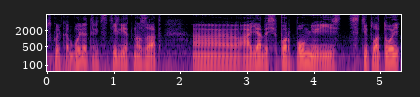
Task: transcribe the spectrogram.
сколько, более 30 лет назад. А, а я до сих пор помню и с теплотой,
